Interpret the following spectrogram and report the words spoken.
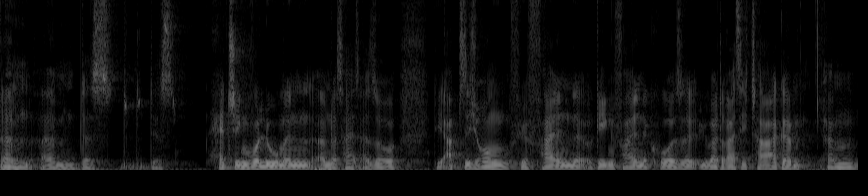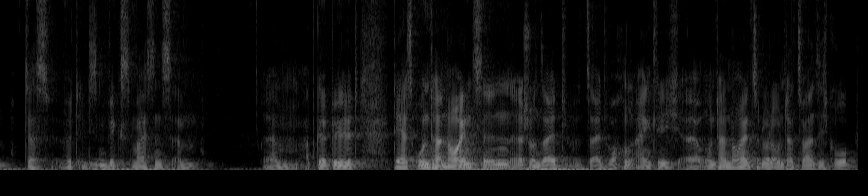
ähm, ähm, das, das Hedging-Volumen, ähm, das heißt also die Absicherung für fallende, gegen fallende Kurse über 30 Tage, ähm, das wird in diesem WIX meistens ähm, abgebildet. Der ist unter 19, äh, schon seit, seit Wochen eigentlich, äh, unter 19 oder unter 20 grob,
